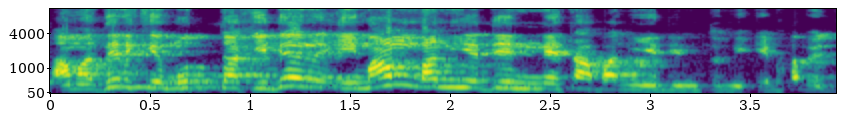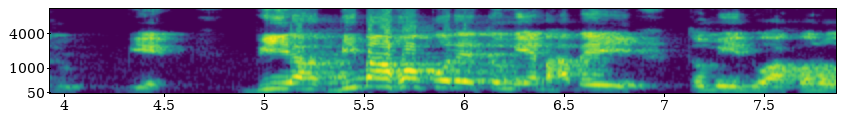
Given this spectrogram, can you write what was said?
আমাদেরকে মুত্তাকিদের ইমাম বানিয়ে দিন, নেতা বানিয়ে দিন, তুমি এভাবে বিয়া- বিবাহ করে তুমি এভাবেই তুমি দোয়া করো।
